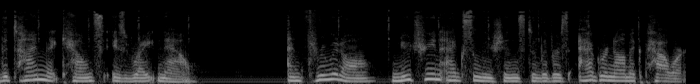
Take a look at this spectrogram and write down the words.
the time that counts is right now. And through it all, Nutrien Ag Solutions delivers agronomic power,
